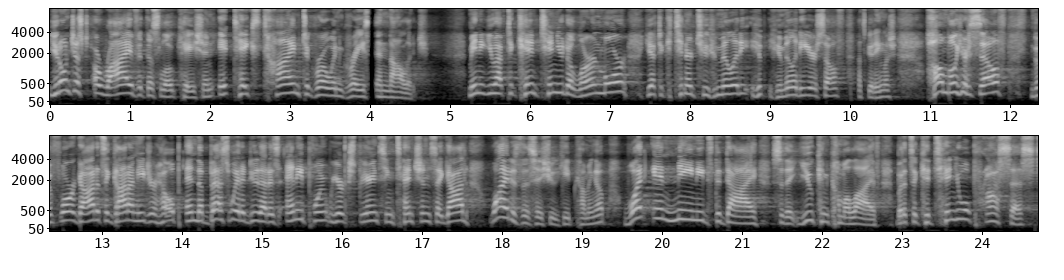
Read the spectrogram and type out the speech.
You don't just arrive at this location, it takes time to grow in grace and knowledge. Meaning you have to continue to learn more. You have to continue to humility, humility yourself. That's good English. Humble yourself before God and say, God, I need your help. And the best way to do that is any point where you're experiencing tension, say, God, why does this issue keep coming up? What in me needs to die so that you can come alive? But it's a continual process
